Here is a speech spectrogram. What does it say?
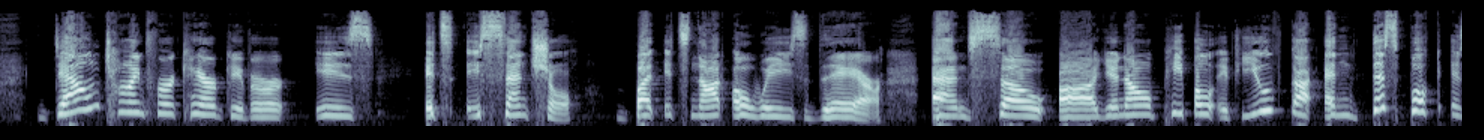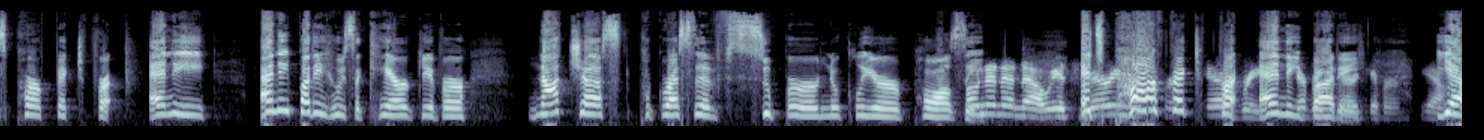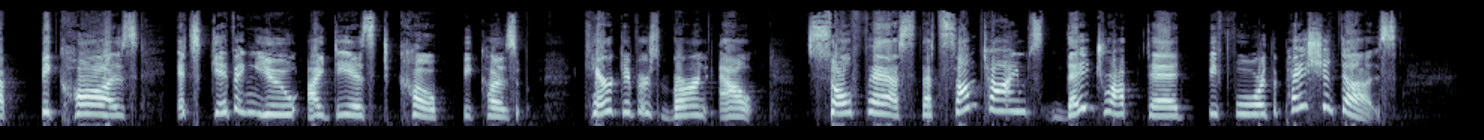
downtime for a caregiver is it's essential but it's not always there. And so, uh, you know, people, if you've got, and this book is perfect for any anybody who's a caregiver, not just progressive supranuclear palsy. Oh no no no! It's It's very perfect for, for anybody. Every. Yeah. Yeah, because it's giving you ideas to cope because caregivers burn out so fast that sometimes they drop dead before the patient does.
